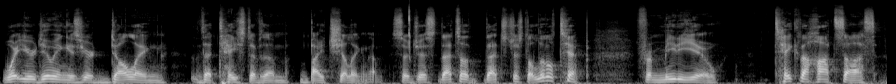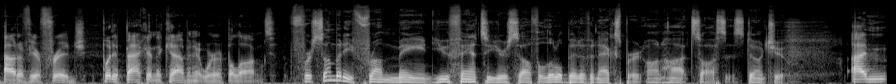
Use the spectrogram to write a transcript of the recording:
what you're doing is you're dulling the taste of them by chilling them. So just that's a that's just a little tip from me to you. Take the hot sauce out of your fridge, put it back in the cabinet where it belongs. For somebody from Maine, you fancy yourself a little bit of an expert on hot sauces, don't you? I'm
